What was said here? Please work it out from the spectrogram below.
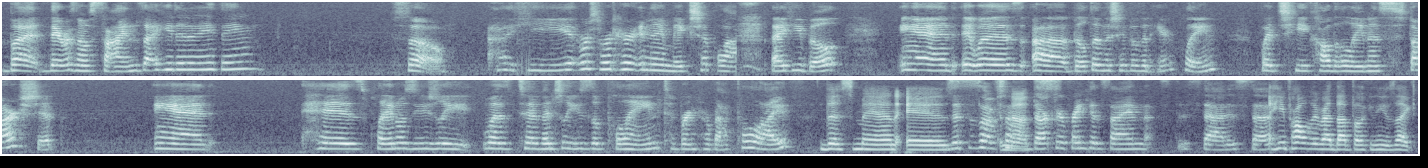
but there was no signs that he did anything. So, uh, he restored her in a makeshift lab that he built, and it was uh, built in the shape of an airplane, which he called Elena's Starship. And his plan was usually was to eventually use the plane to bring her back to life. This man is This is some some. Dr. Frankenstein st- status stuff. He probably read that book and he was like,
